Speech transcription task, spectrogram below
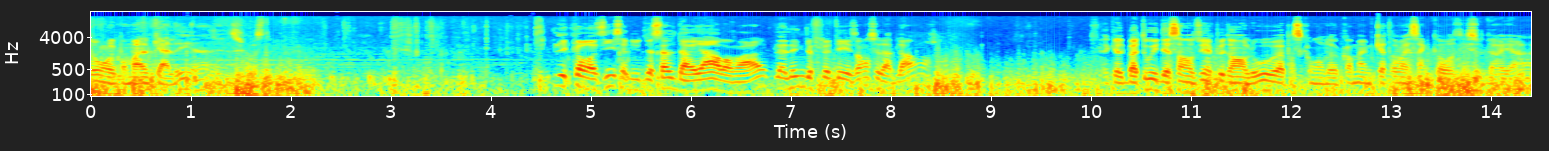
Là, on est pas mal calé. Hein? Je sais pas si les casiers, ça nous descend derrière pas mal. La ligne de flottaison, c'est la blanche. le bateau est descendu un peu dans l'eau euh, parce qu'on a quand même 85 casiers sur le derrière.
